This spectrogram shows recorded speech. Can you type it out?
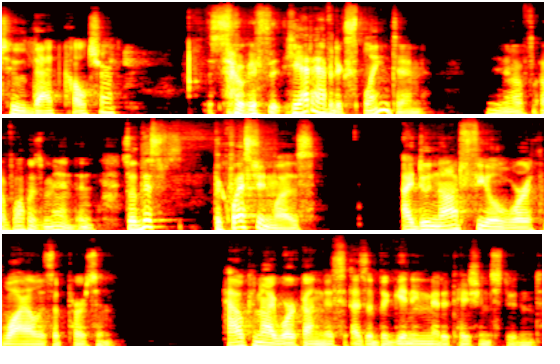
to that culture. So if, he had to have it explained to him, you know, of, of what was meant. And so this, the question was, I do not feel worthwhile as a person. How can I work on this as a beginning meditation student?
